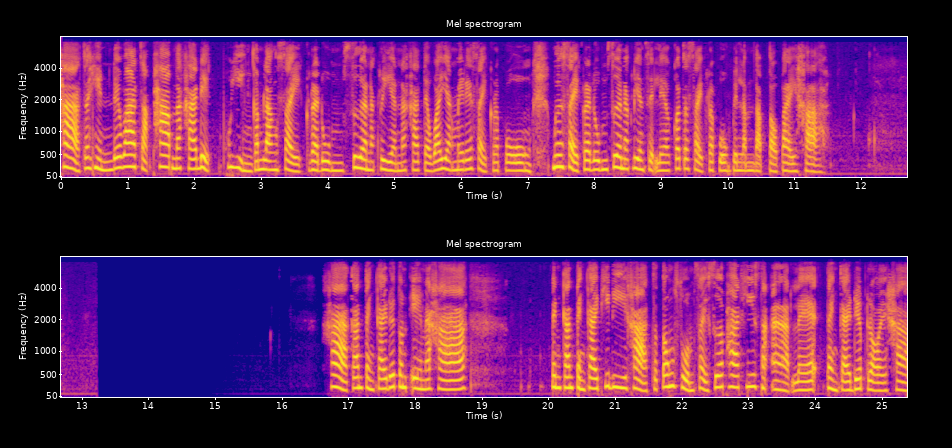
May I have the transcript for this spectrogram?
ค่ะจะเห็นได้ว่าจากภาพนะคะเด็กผู้หญิงกำลังใส่กระดุมเสื้อนักเรียนนะคะ แต่ว่ายังไม่ได้ใส่กระโปรง เมื่อใส่กระดุมเสื้อนักเรียนเสร็จแล้วก็จะใส่กระโปรงเป็นลำดับต่อไปค่ะค่ะ การแต่งกายด้วยตนเองนะคะ เป็นการแต่งกายที่ดีค่ะ จะต้องสวมใส่เสื้อผ้าที่สะอาดและแต่งกายเรียบร้อยค่ะ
